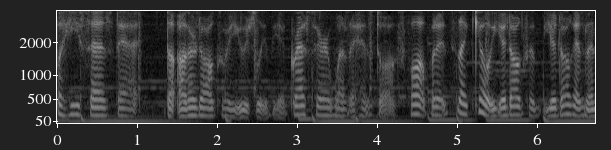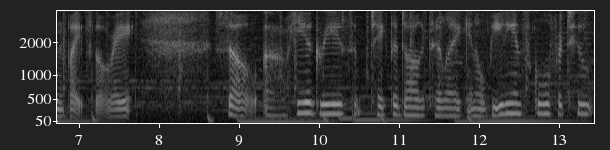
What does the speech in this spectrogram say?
But he says that the other dogs were usually the aggressor. It wasn't his dog's fault. But it's like, yo, your dog's your dog has been in fights though, right? So um, he agrees to take the dog to like an obedience school for two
